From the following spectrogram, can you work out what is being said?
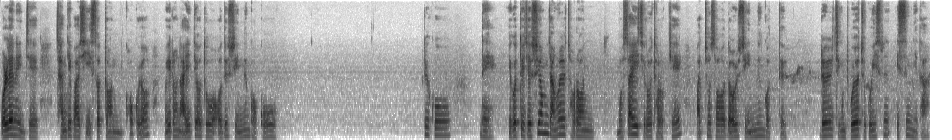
원래는 이제 잔디밭이 있었던 거고요. 뭐 이런 아이디어도 얻을 수 있는 거고. 그리고 네 이것도 이제 수영장을 저런 뭐 사이즈로 저렇게 맞춰서 넣을 수 있는 것들을 지금 보여주고 있, 있습니다.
